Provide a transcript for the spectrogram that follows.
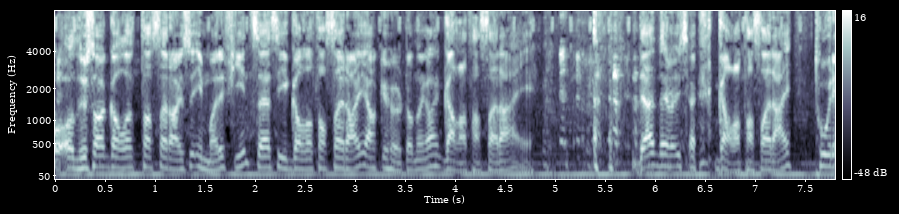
Og du sa Galatasaray så innmari fint, så jeg sier Galatasaray. Jeg har ikke hørt om det engang. Galatasaray. Det er, det, Galatasaray. Tor,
